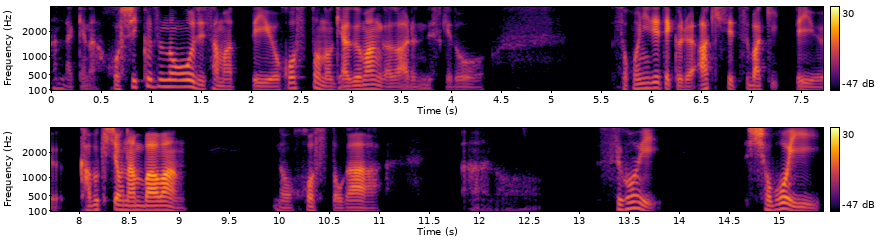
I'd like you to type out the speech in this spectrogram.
なんだっけな、星屑の王子様っていうホストのギャグ漫画があるんですけど、そこに出てくる秋瀬椿っていう歌舞伎町ナンバーワンのホストが、あの、すごいしょぼい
